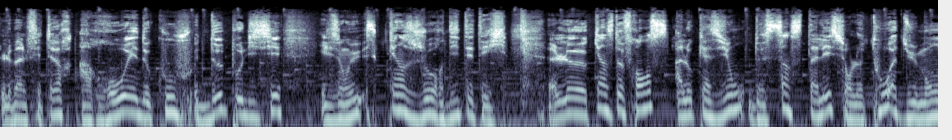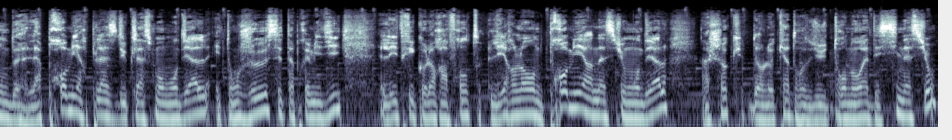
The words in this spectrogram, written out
Le malfaiteur a roué de coups deux policiers. Ils ont eu 15 jours d'ITT. Le 15 de France a l'occasion de s'installer sur le toit du monde. La première place du classement mondial est en jeu cet après-midi. Les tricolores affrontent l'Irlande, première nation mondiale. Un choc dans le cadre du tournoi des six nations.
